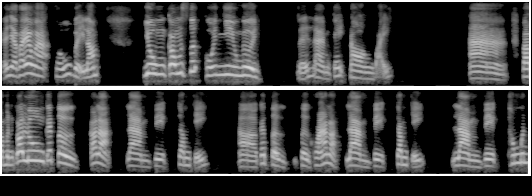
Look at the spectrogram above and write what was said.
Cả nhà thấy không ạ? À? thú vị lắm. Dùng công sức của nhiều người để làm cái đòn bẩy. À và mình có luôn cái từ đó là làm việc chăm chỉ. À, cái từ từ khóa là làm việc chăm chỉ làm việc thông minh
